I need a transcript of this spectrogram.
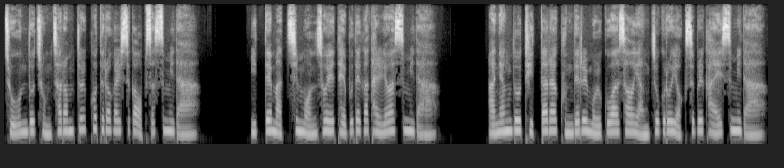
조은도 좀처럼 뚫고 들어갈 수가 없었습니다. 이때 마침 원소의 대부대가 달려왔습니다. 안양도 뒤따라 군대를 몰고 와서 양쪽으로 역습을 가했습니다.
